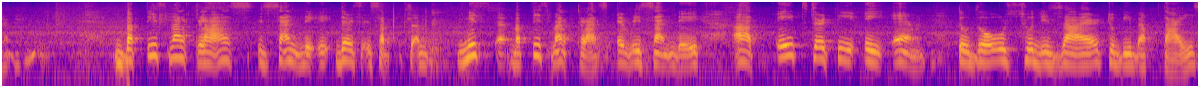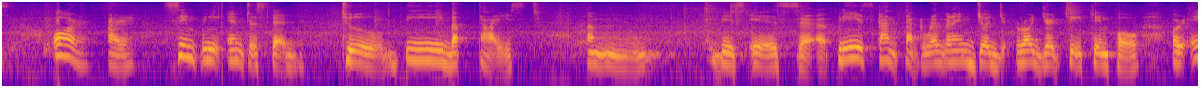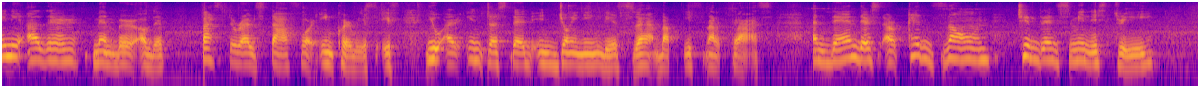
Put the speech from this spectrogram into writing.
baptismal class is Sunday. There's a, miss, uh, baptismal class every Sunday at 8.30 a.m. to those who desire to be baptized or are simply interested to be baptized. Um, this is, uh, please contact Reverend George, Roger T. Kimpo or any other member of the pastoral staff for inquiries if you are interested in joining this uh, baptismal class. And then there's our Kids Zone children's ministry,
